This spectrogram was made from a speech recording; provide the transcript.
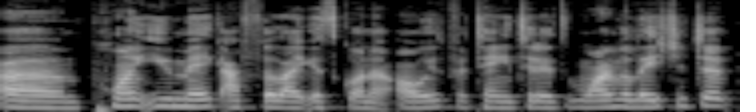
um, point you make, I feel like it's gonna always pertain to this one relationship.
